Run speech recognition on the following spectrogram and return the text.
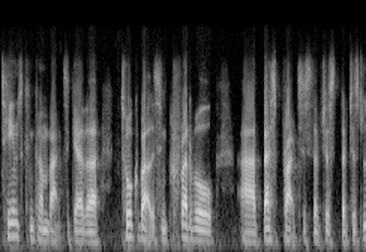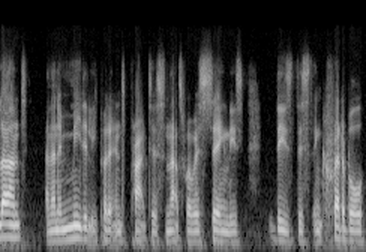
teams can come back together, talk about this incredible uh, best practice they've just they've just learned, and then immediately put it into practice. And that's where we're seeing these these this incredible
